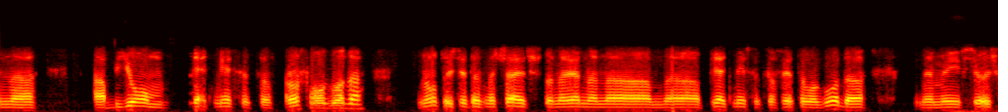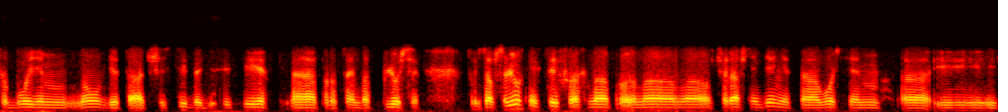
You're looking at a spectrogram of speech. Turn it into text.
на объем 5 месяцев прошлого года. Ну, то есть это означает, что, наверное, на, на 5 месяцев этого года э, мы все еще будем, ну, где-то от 6 до 10 э, процентов в плюсе. То есть в абсолютных цифрах на, на, на вчерашний день это 8 э, и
